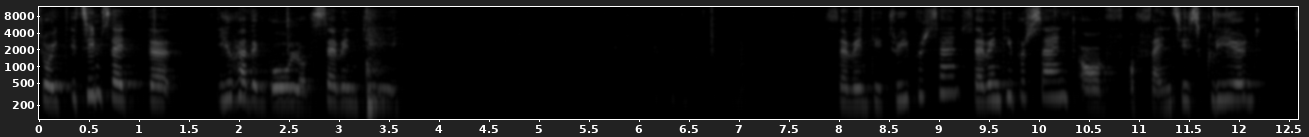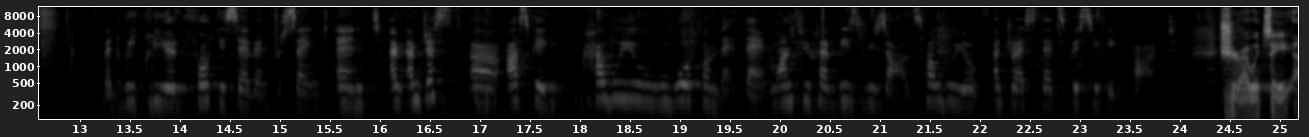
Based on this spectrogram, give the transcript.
So it, it seems that, that you have a goal of 70, 73%, 70% of offenses cleared, but we cleared 47%. And I'm, I'm just uh, asking, how do you work on that then? Once you have these results, how do you address that specific part? Sure, I would say uh,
